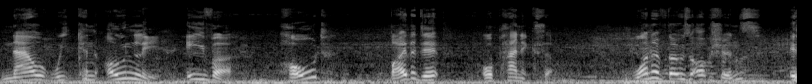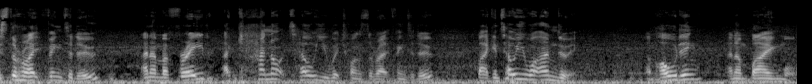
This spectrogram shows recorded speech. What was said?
Now we can only either hold, buy the dip, or panic sell. One of those options is the right thing to do and I'm afraid I cannot tell you which one's the right thing to do, but I can tell you what I'm doing. I'm holding and I'm buying more.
